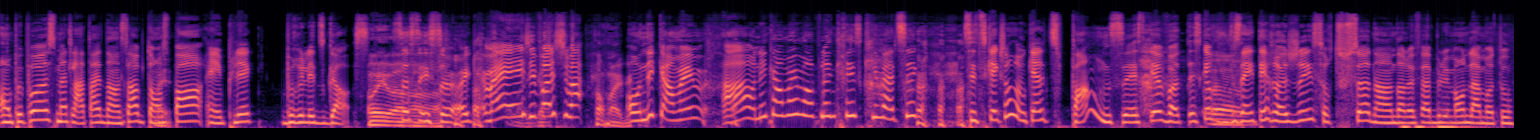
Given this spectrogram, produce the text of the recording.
on peut pas se mettre la tête dans le sable. Ton sport implique brûler du gaz. Oui, ça, c'est sûr. Mais ben, j'ai pas le choix. Oh on est quand même, ah, on est quand même en pleine crise climatique. C'est quelque chose auquel tu penses? Est-ce que, votre, est-ce que vous vous euh. interrogez sur tout ça dans, dans le fabuleux monde de la moto?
